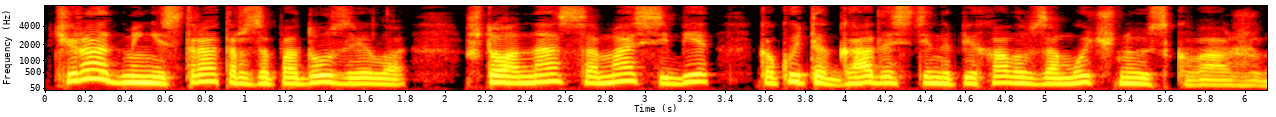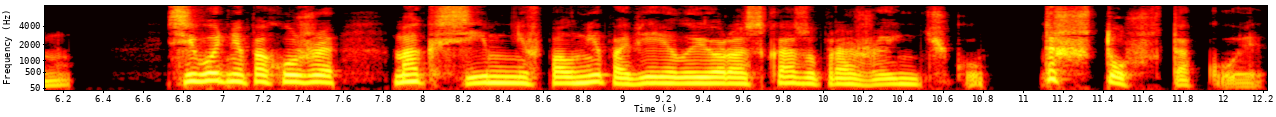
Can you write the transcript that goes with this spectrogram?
Вчера администратор заподозрила, что она сама себе какой-то гадости напихала в замочную скважину. Сегодня, похоже, Максим не вполне поверил ее рассказу про Женечку. Да что ж такое?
